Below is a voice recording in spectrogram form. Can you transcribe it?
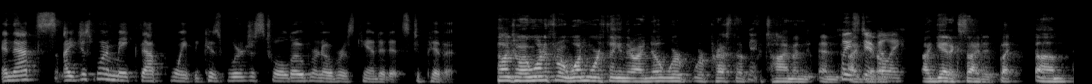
and that's, I just want to make that point because we're just told over and over as candidates to pivot. Sandra, I want to throw one more thing in there. I know we're we're pressed up for time and and please I do, get, Billy. I get excited, but um,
